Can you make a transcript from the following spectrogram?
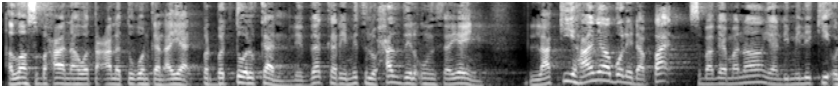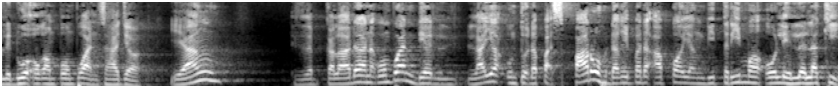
Allah Subhanahu wa taala turunkan ayat perbetulkan lidzakari mithlu hadzil unthayain. Laki hanya boleh dapat sebagaimana yang dimiliki oleh dua orang perempuan sahaja. Yang kalau ada anak perempuan dia layak untuk dapat separuh daripada apa yang diterima oleh lelaki.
